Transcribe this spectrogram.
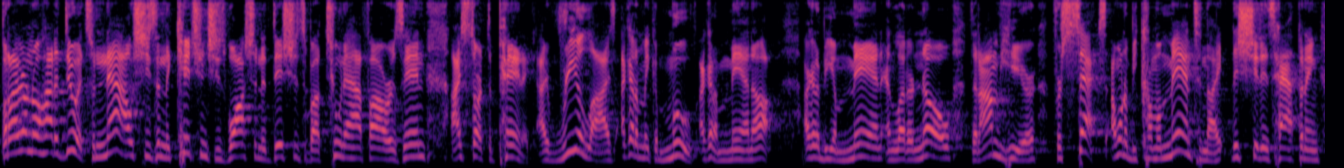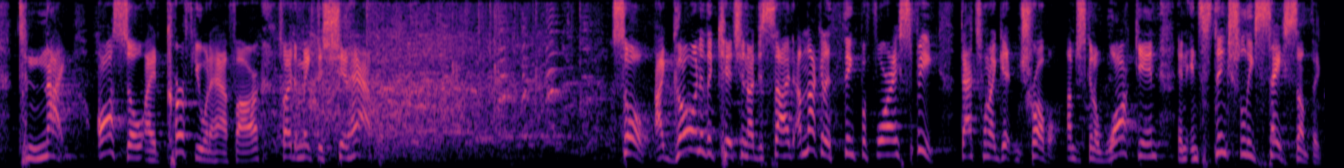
but I don't know how to do it. So now she's in the kitchen, she's washing the dishes about two and a half hours in. I start to panic. I realize I gotta make a move. I gotta man up. I gotta be a man and let her know that I'm here for sex. I wanna become a man tonight. This shit is happening tonight. Also, I had curfew in a half hour, so I had to make this shit happen. So I go into the kitchen, I decide I'm not gonna think before I speak. That's when I get in trouble. I'm just gonna walk in and instinctually say something,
